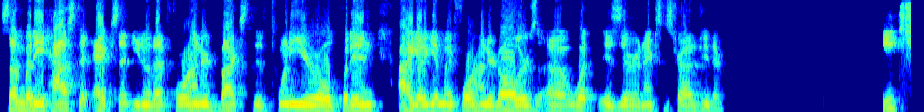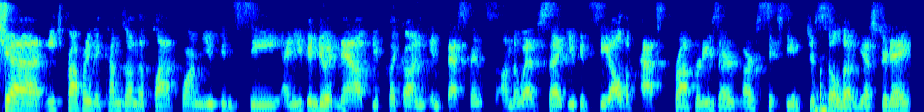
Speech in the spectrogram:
somebody has to exit. You know that 400 bucks the 20 year old put in. I got to get my 400 dollars. Uh, what is there an exit strategy there? Each uh, each property that comes on the platform, you can see, and you can do it now. If you click on investments on the website, you can see all the past properties. Our, our 16th just sold out yesterday.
